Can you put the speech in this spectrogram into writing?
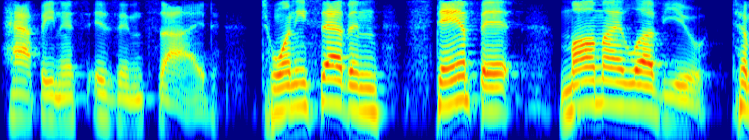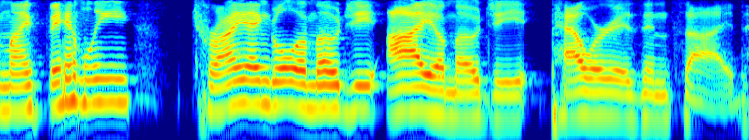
Happiness is inside. 27. Stamp it. Mom, I love you. To my family, triangle emoji, eye emoji, power is inside.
